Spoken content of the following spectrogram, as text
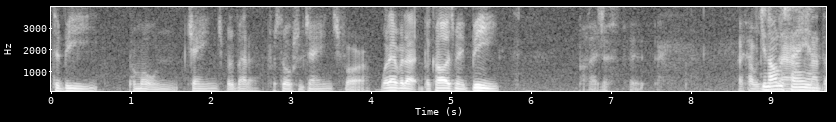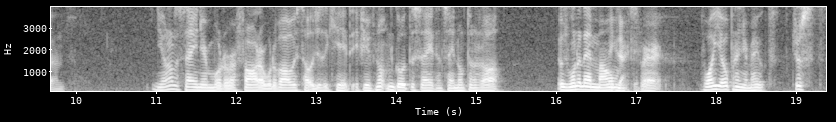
to be promoting change for the better, for social change, for whatever that the cause may be. But I just, uh, I thought it was You know the and saying- Zlatan's- You know the saying your mother or father would have always told you as a kid, if you have nothing good to say, then say nothing at all. It was one of them moments Exactly. where why are you opening your mouth? Just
